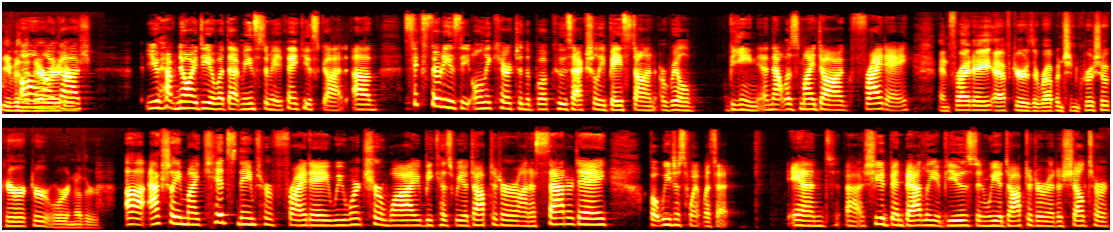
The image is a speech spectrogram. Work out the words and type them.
even the oh narrator. my gosh, you have no idea what that means to me. Thank you, Scott. Um, 6:30 is the only character in the book who's actually based on a real being, and that was my dog Friday. And Friday after the Robinson Crusoe character, or another. Uh, actually, my kids named her Friday. We weren't sure why because we adopted her on a Saturday, but we just went with it and uh, she had been badly abused, and we adopted her at a shelter.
